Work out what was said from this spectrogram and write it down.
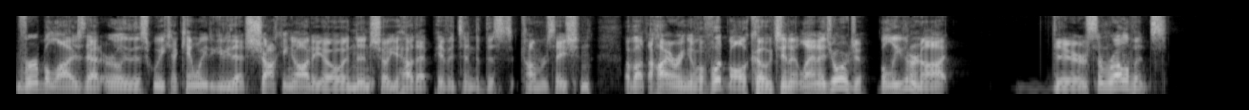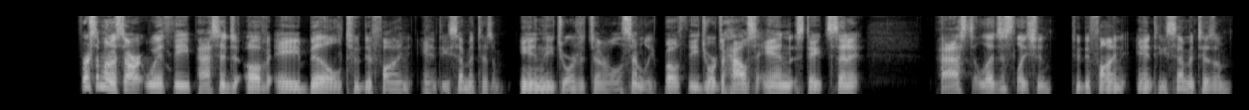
verbalized that early this week. I can't wait to give you that shocking audio and then show you how that pivots into this conversation about the hiring of a football coach in Atlanta, Georgia. Believe it or not, there's some relevance. First, I'm going to start with the passage of a bill to define anti Semitism in the Georgia General Assembly. Both the Georgia House and State Senate passed legislation to define anti Semitism.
